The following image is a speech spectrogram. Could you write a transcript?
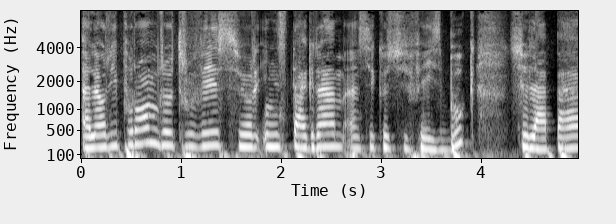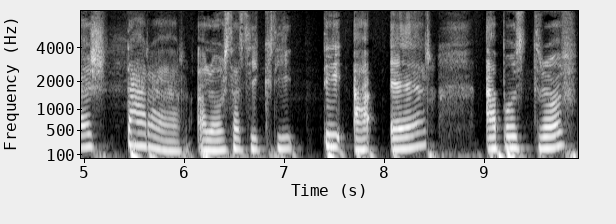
alors ils pourront me retrouver sur Instagram ainsi que sur Facebook sur la page Tarar. Alors ça s'écrit T-A-R apostrophe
